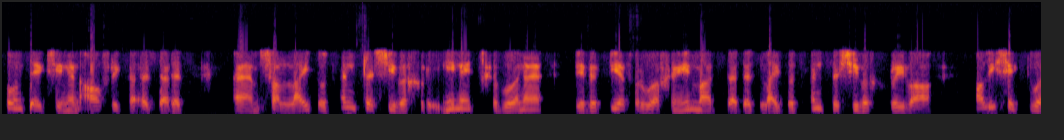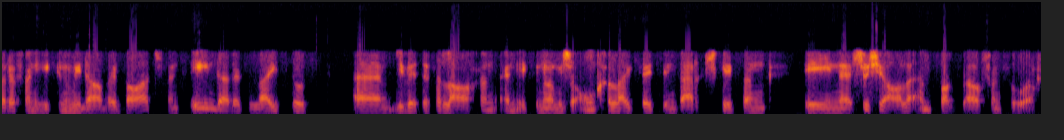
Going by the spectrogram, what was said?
konteks en in Afrika is dat dit ehm um, sal lei tot inklusiewe groei. Nie net gewone BBP verhoging nie, maar dat dit lei tot inklusiewe groei waar al die sektore van die ekonomie daarbey baat vind en dat dit lei tot ehm um, jy weet 'n verlaging in ekonomiese ongelykheid en werkskepping en uh, sosiale impak daarvan verhoog.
